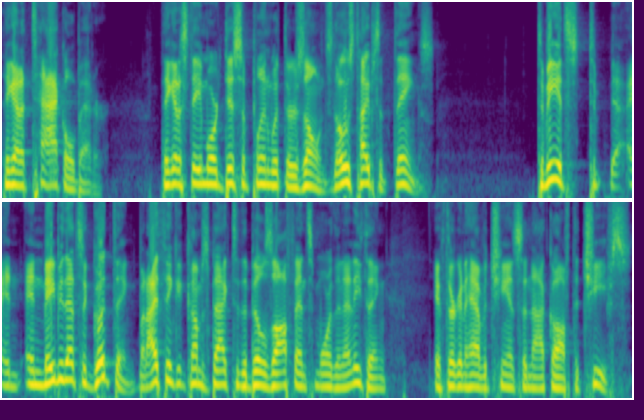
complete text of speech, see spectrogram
they got to tackle better, they got to stay more disciplined with their zones, those types of things. To me, it's to, and and maybe that's a good thing, but I think it comes back to the Bills' offense more than anything if they're going to have a chance to knock off the Chiefs.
